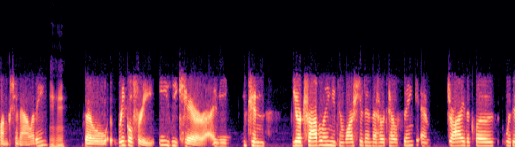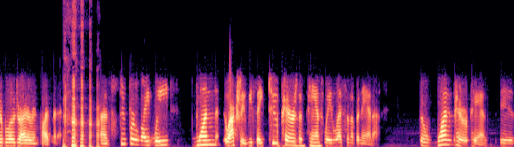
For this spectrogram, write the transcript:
functionality. Mm-hmm. So wrinkle free, easy care. I mean, you can you're traveling, you can wash it in the hotel sink and dry the clothes with your blow dryer in five minutes. uh, super lightweight. One, well, actually, we say two pairs of pants weigh less than a banana. So one pair of pants is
